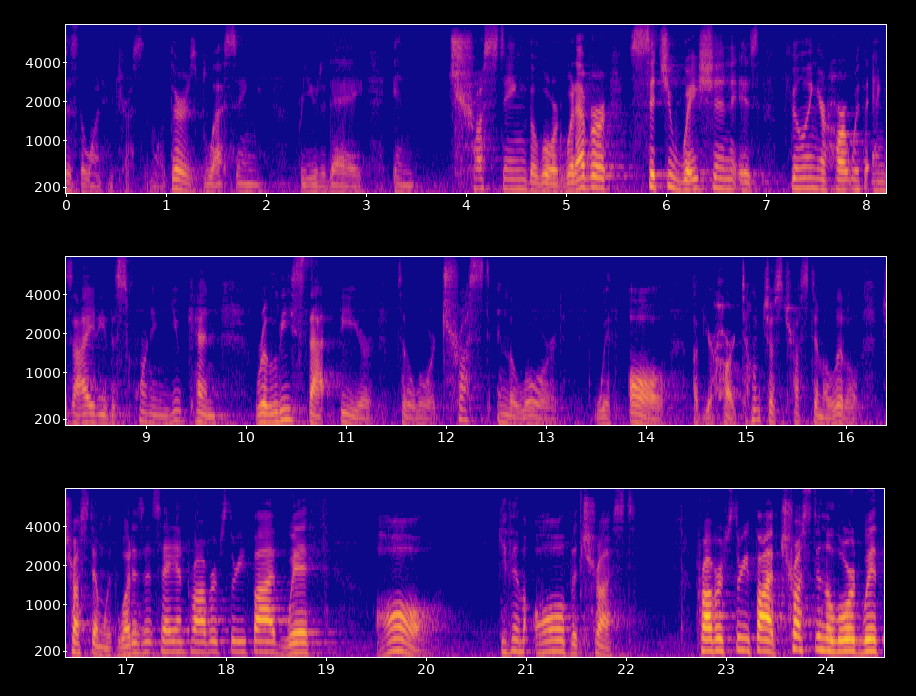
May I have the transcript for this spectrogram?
is the one who trusts in the Lord. There is blessing for you today in trusting the Lord. Whatever situation is filling your heart with anxiety this morning, you can release that fear to the Lord. Trust in the Lord with all of your heart. Don't just trust him a little. Trust him with what does it say in Proverbs 3 5? With all. Give him all the trust. Proverbs 3 5, trust in the Lord with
